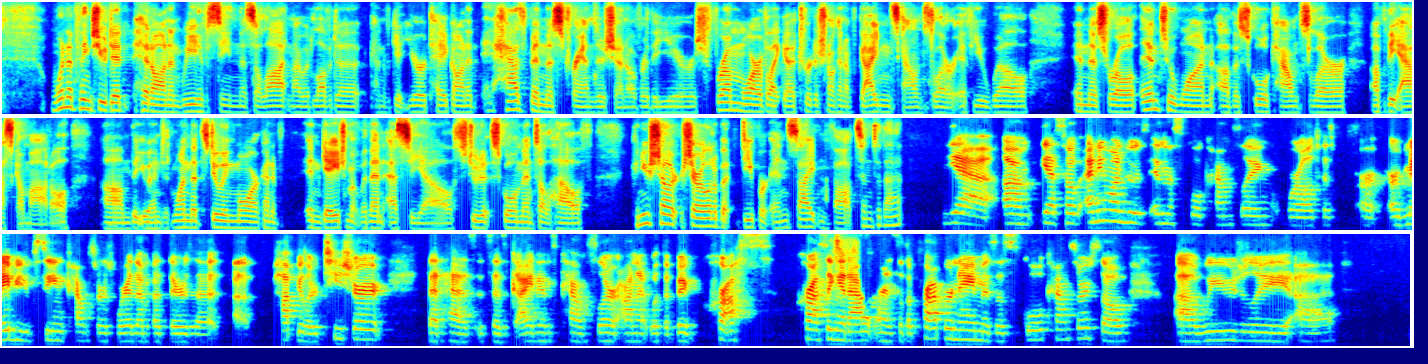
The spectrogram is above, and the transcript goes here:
one of the things you did hit on, and we have seen this a lot, and I would love to kind of get your take on it, it has been this transition over the years from more of like a traditional kind of guidance counselor, if you will, in this role into one of a school counselor of the ASCA model um, that you hinted, one that's doing more kind of engagement within SEL, student school mental health. Can you share, share a little bit deeper insight and thoughts into that? Yeah, um, yeah. So if anyone who's in the school counseling world has, or, or maybe you've seen counselors wear them, but there's a, a popular T-shirt that has it says guidance counselor on it with a big cross crossing it out, and so the proper name is a school counselor. So uh, we usually, uh,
